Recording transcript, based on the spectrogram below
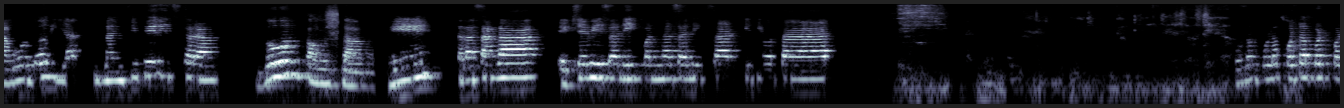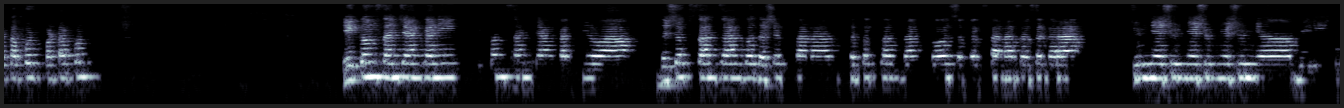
अगोदर या तिघांची बेरीज करा. दोन कंसामध्ये त्याला सांगा एकशे वीस अधिक पन्नास अधिक साठ किती होतात? पुन्हा पुन्हा पटापट पटापट पटापट. एकम संचांकाने एकम संचांकात मिळवा दशक स्थानचा अंक दशक स्थानात शतक स्थानचा अंक शतक स्थानात असं करा. शून्य शून्य शून्य शून्य बेरीज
